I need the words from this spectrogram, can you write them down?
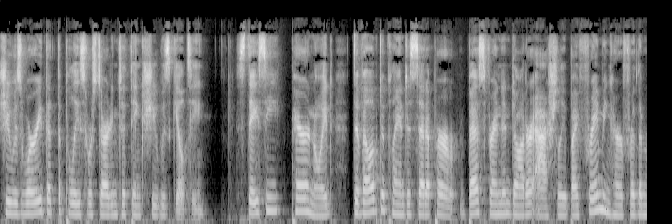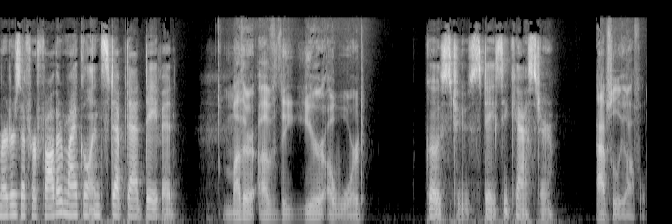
She was worried that the police were starting to think she was guilty. Stacey, paranoid, developed a plan to set up her best friend and daughter Ashley by framing her for the murders of her father Michael and stepdad David. Mother of the Year award. Goes to Stacey Castor. Absolutely awful.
